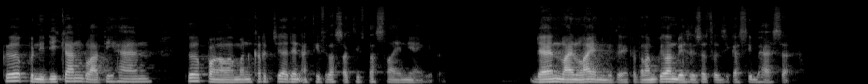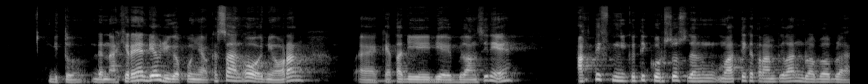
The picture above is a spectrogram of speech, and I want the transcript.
ke pendidikan, pelatihan, ke pengalaman kerja dan aktivitas-aktivitas lainnya gitu. Dan lain-lain gitu ya, keterampilan beasiswa sertifikasi bahasa. Gitu. Dan akhirnya dia juga punya kesan, oh ini orang eh, kayak tadi dia bilang sini ya, aktif mengikuti kursus dan melatih keterampilan bla bla bla.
